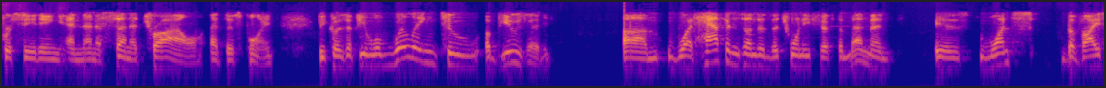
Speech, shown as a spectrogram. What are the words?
proceeding and then a Senate trial at this point. Because if you were willing to abuse it, um, what happens under the 25th Amendment is once the vice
